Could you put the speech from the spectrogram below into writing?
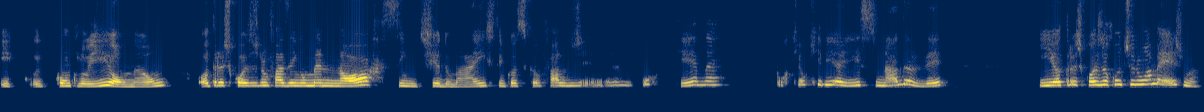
e, e concluí ou não. Outras coisas não fazem o menor sentido mais. Tem coisas que eu falo de por quê, né? Porque eu queria isso, nada a ver. E outras coisas eu continuo a mesma.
